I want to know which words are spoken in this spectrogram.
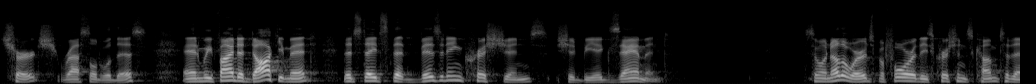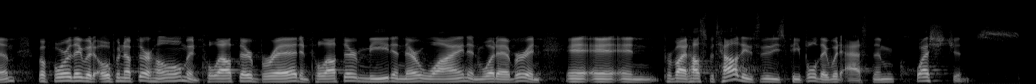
church wrestled with this, and we find a document that states that visiting Christians should be examined. So, in other words, before these Christians come to them, before they would open up their home and pull out their bread and pull out their meat and their wine and whatever and, and, and provide hospitality to these people, they would ask them questions.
